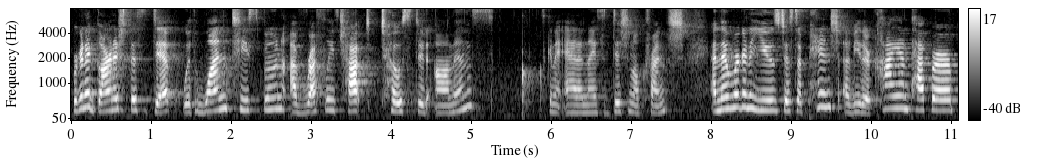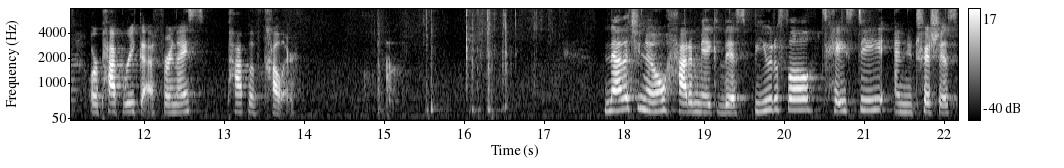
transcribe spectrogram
We're gonna garnish this dip with one teaspoon of roughly chopped toasted almonds. It's gonna add a nice additional crunch. And then we're gonna use just a pinch of either cayenne pepper or paprika for a nice pop of color. Now that you know how to make this beautiful, tasty, and nutritious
